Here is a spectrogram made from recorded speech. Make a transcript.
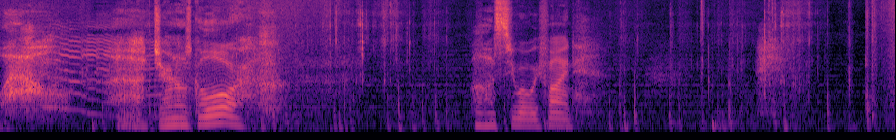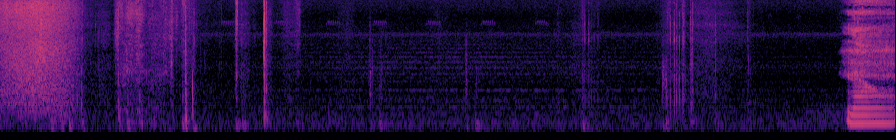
Wow. Ah, journals galore. Well, let's see what we find. No.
